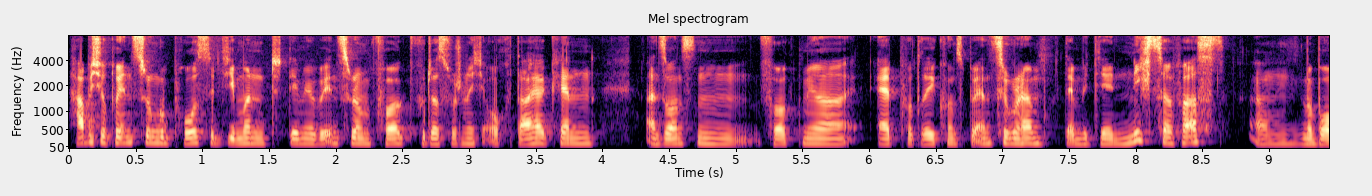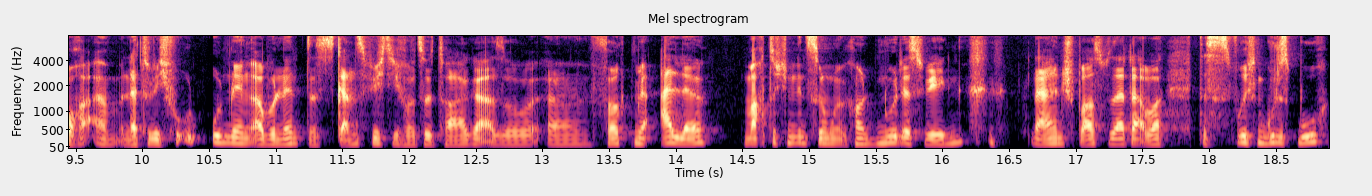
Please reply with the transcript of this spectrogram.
Habe ich auch bei Instagram gepostet. Jemand, der mir bei Instagram folgt, wird das wahrscheinlich auch daher kennen. Ansonsten folgt mir Porträtkunst bei Instagram, damit ihr nichts verpasst. Ähm, man braucht ähm, natürlich Unmengen Abonnenten, das ist ganz wichtig heutzutage. Also äh, folgt mir alle Macht euch einen Instagram-Account nur deswegen. Nein, Spaß beiseite, aber das ist wirklich ein gutes Buch.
